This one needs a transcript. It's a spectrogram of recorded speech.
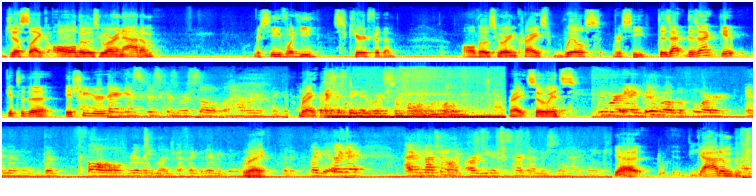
just like all those who are in Adam receive what He secured for them, all those who are in Christ will receive. Does that does that get get to the issue? you're I guess just because we're still heavily affected. Right. It's just because we're still fallen world. right. So it's We were in a good world before, and then the fall really like affected everything. Right. But it, like like I, I'm not trying to like argue. It's just hard to understand. I think. yeah. Adam. Like,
